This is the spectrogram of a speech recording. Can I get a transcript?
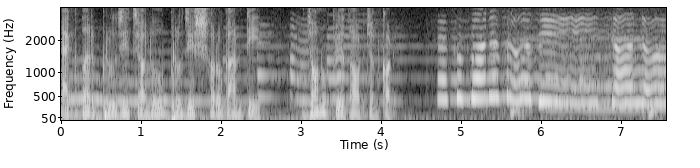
একবার ব্রজে চলো, ব্রজেশ্বর গানটি জনপ্রিয়তা অর্জন করে। একবার চলো।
